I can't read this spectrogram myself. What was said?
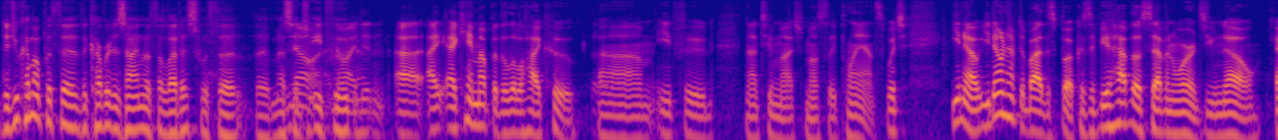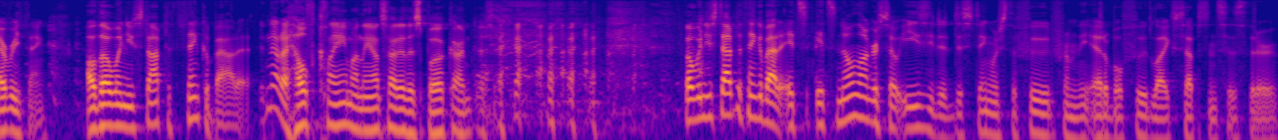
did you come up with the, the cover design with the lettuce with the, the message no, "Eat food"? No, I didn't. Uh, I, I, came up with a little haiku: um, "Eat food, not too much, mostly plants." Which, you know, you don't have to buy this book because if you have those seven words, you know everything. Although when you stop to think about it, isn't that a health claim on the outside of this book? I'm. but when you stop to think about it, it's it's no longer so easy to distinguish the food from the edible food-like substances that are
